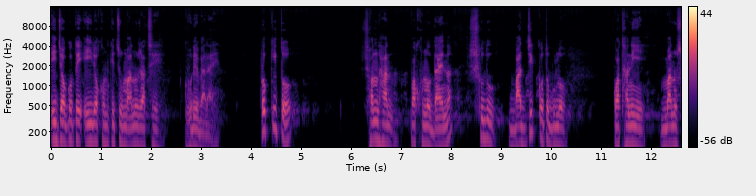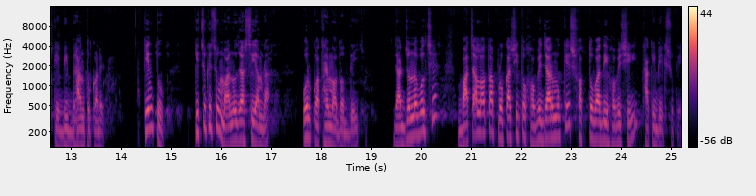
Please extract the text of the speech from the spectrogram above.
এই জগতে এই রকম কিছু মানুষ আছে, ঘুরে বেড়ায়। প্রকৃত সন্ধান কখনো দেয় না, শুধু বাহ্যিক কতগুলো কথা নিয়ে মানুষকে বিভ্রান্ত করে। কিন্তু কিছু কিছু মানুষ আসি আমরা, ওর কথায় মদত দেই। যার জন্য বলছে, বাচালতা প্রকাশিত হবে যার মুখে, সত্যবাদী হবে সেই থাকিবে সুখে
